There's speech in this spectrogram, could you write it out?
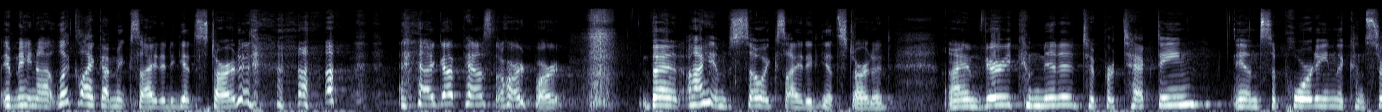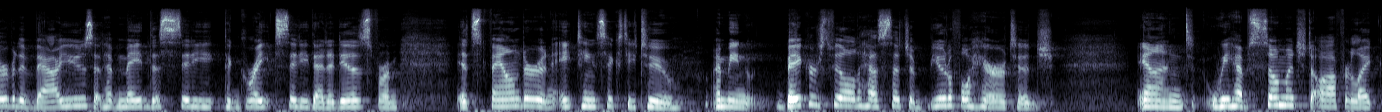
it may not look like I'm excited to get started. I got past the hard part, but I am so excited to get started. I am very committed to protecting and supporting the conservative values that have made this city the great city that it is from its founder in 1862. I mean, Bakersfield has such a beautiful heritage, and we have so much to offer, like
